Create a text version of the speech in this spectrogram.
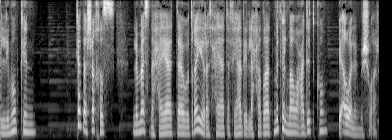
اللي ممكن كذا شخص لمسنا حياته وتغيرت حياته في هذه اللحظات مثل ما وعدتكم بأول المشوار.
